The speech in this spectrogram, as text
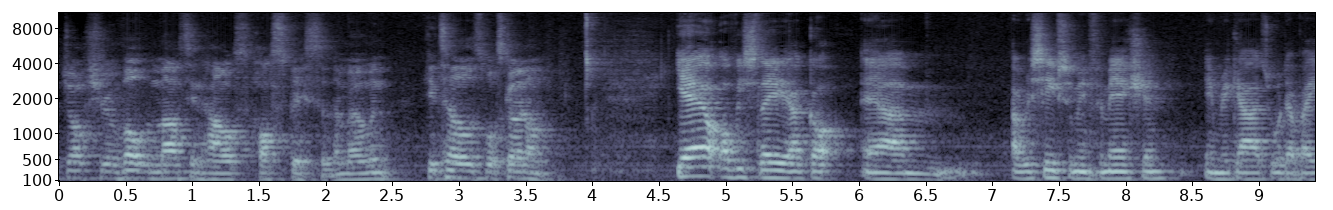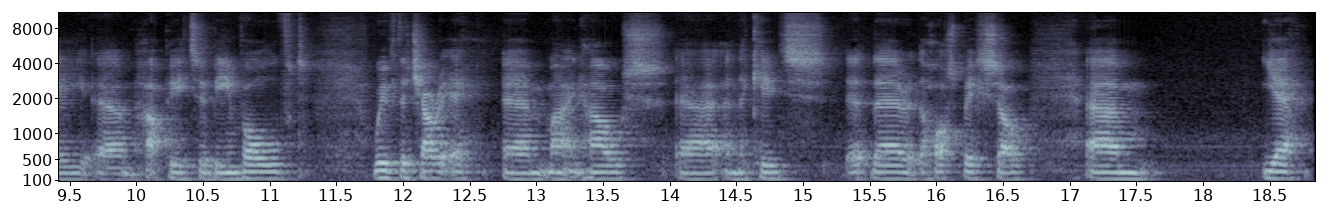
Josh, you're involved with Martin House Hospice at the moment. Can you tell us what's going on? Yeah, obviously I got um, I received some information in regards would I be um, happy to be involved with the charity um, Martin House uh, and the kids at there at the hospice. So um, yeah,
